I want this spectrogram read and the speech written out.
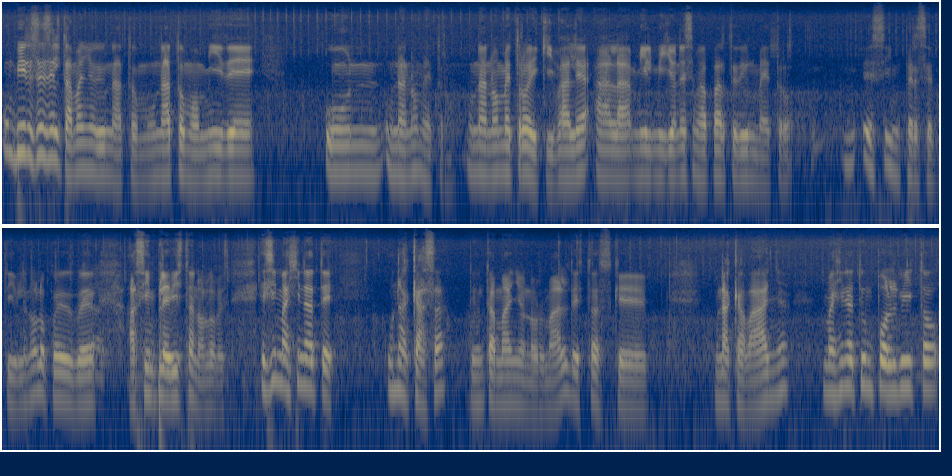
Un virus es el tamaño de un átomo. Un átomo mide un, un nanómetro. Un nanómetro equivale a la mil millonésima parte de un metro es imperceptible, no lo puedes ver, a simple vista no lo ves. Es imagínate una casa de un tamaño normal, de estas que, una cabaña, imagínate un polvito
